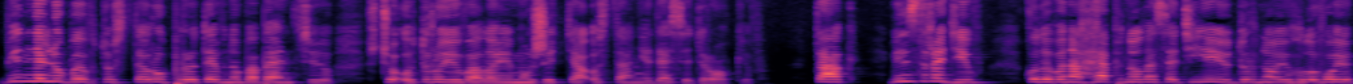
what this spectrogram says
Він не любив ту стару противну бабенцію, що отруювала йому життя останні десять років. Так, він зрадів, коли вона гепнулася тією дурною головою,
